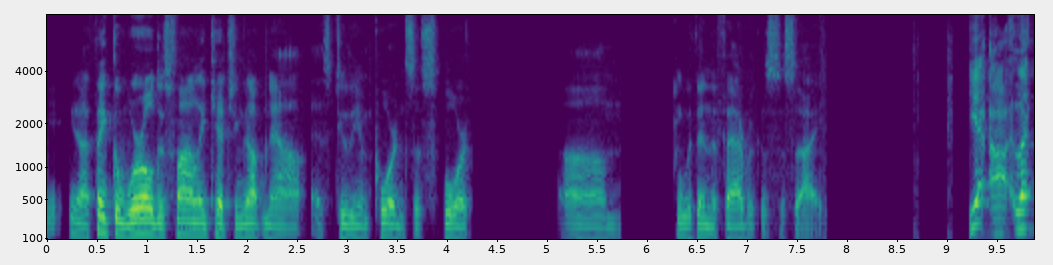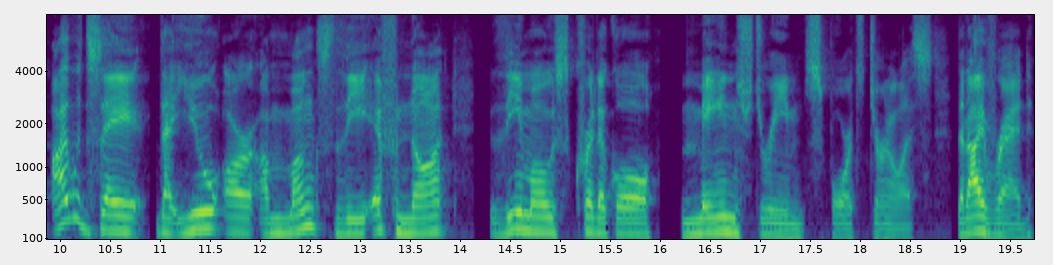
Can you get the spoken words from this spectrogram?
you know I think the world is finally catching up now as to the importance of sport um, within the fabric of society. Yeah, uh, like I would say that you are amongst the, if not the most critical mainstream sports journalists that I've read.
